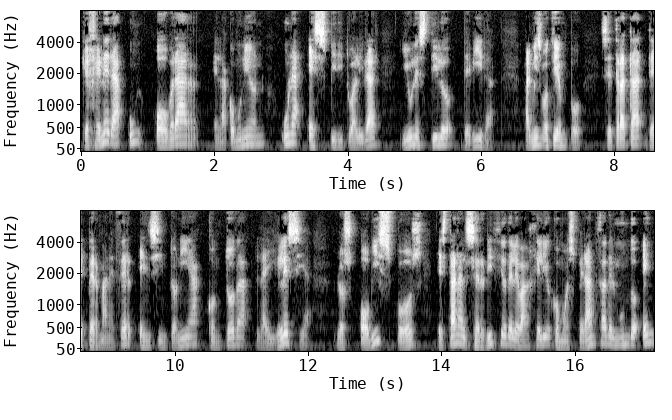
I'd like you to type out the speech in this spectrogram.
que genera un obrar en la comunión, una espiritualidad y un estilo de vida. Al mismo tiempo, se trata de permanecer en sintonía con toda la Iglesia. Los obispos están al servicio del Evangelio como esperanza del mundo en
